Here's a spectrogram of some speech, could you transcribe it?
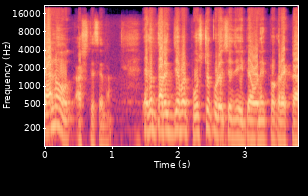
কেন আসতেছে না? এখন তারেক যে আবার পোস্ট করেছে যে এটা অনেক প্রকার একটা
